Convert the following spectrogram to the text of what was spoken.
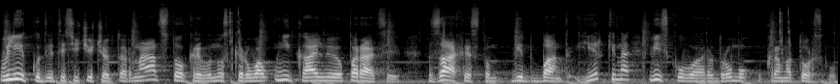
Влітку 2014-го Кривонос керував унікальною операцією захистом від банд Гіркіна військового аеродрому у Краматорську.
